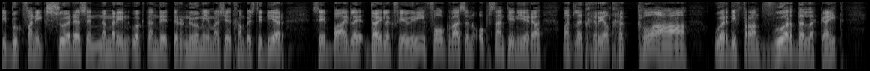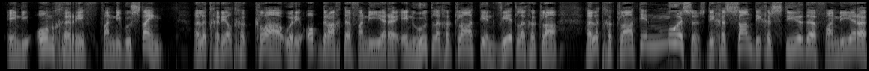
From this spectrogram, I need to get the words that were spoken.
die boek van Eksodus en Numeri en ook dan Deuteronomium as jy dit gaan bestudeer, sê baie duidelik vir jou hierdie volk was in opstand teen die Here want hulle het gereeld gekla oor die verantwoordelikheid en die ongerief van die woestyn. Hulle het gereeld gekla oor die opdragte van die Here en hoe het hulle gekla teen weet hulle gekla? Hulle het gekla teen Moses, die gesant, die gestuurde van die Here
